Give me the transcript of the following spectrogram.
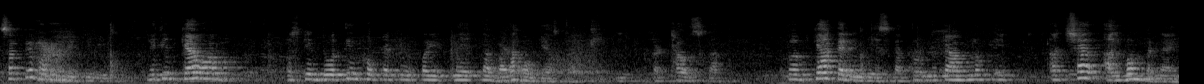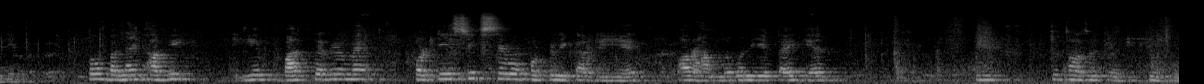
सब सबके फ़ोटो लेती गई। लेकिन क्या हुआ, उसके दो तीन फ़ोटो के ऊपर इतना इतना बड़ा हो गया उसका, इकट्ठा उसका। तो क्या करेंगे इसका? तो उन्होंने कहा, हम लोग एक अच्छा एल्बम बनाएँगे। तो बनाएँगे अभी ये बात कर रही हूँ मैं फोर्टी सिक्स से वो फ़ोटो निकाल रही है और हम लोगों ने ये तय किया टू थाउज़ेंड ट्वेंटी टू को।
